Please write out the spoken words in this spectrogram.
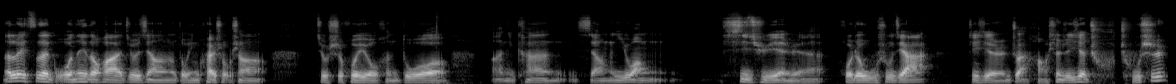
那类似在国内的话，就像抖音、快手上，就是会有很多啊，你看像以往戏曲演员或者武术家这些人转行，甚至一些厨厨师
